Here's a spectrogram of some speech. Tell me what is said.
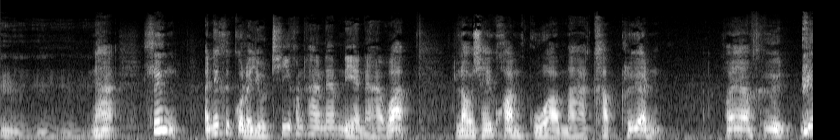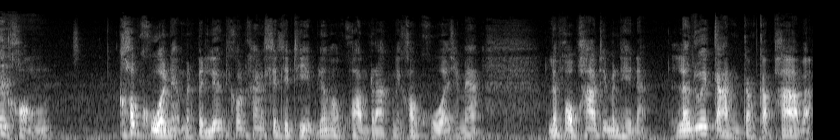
อืมอืมอืมนะฮะซึ่งอันนี้คือกลยุทธ์ที่ค่อนข้างแนบเนียนนะฮะว่า เราใช้ความกลัวมาขับเคลื่อน เพราะฉะนั้นคือเรื่องของครอบครัวเนี่ยมันเป็นเรื่องที่ค่อนข้างเซนซิทีฟเรื่องของความรักในครอบครัวใช่ไหมแล้วพอภาพที่มันเห็นอะแล้วด้วยการกำกับภาพอะ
